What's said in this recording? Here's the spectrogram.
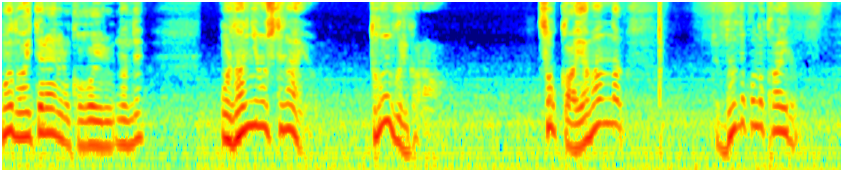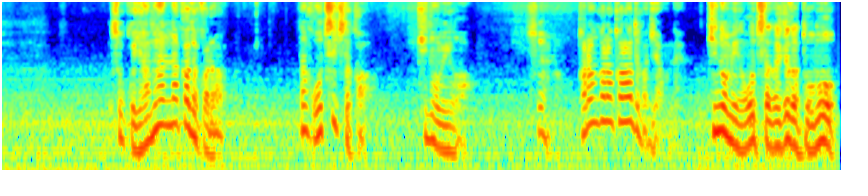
まだ開いてないのに蚊がいる。なんで？俺何にもしてないよ。どんぐりかな？そっか、山ん中、なんでこんな蚊いるの？そっか、山ん中だから、なんか落ちてきたか？木の実が。そうやな。カランカランカランって感じやもんね。木の実が落ちただけだと思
